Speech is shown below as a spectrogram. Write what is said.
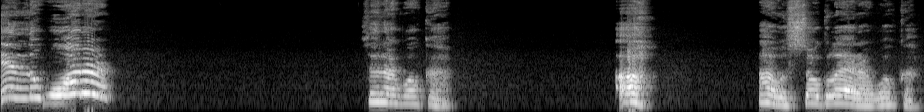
in the water. Then I woke up. Oh, I was so glad I woke up.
